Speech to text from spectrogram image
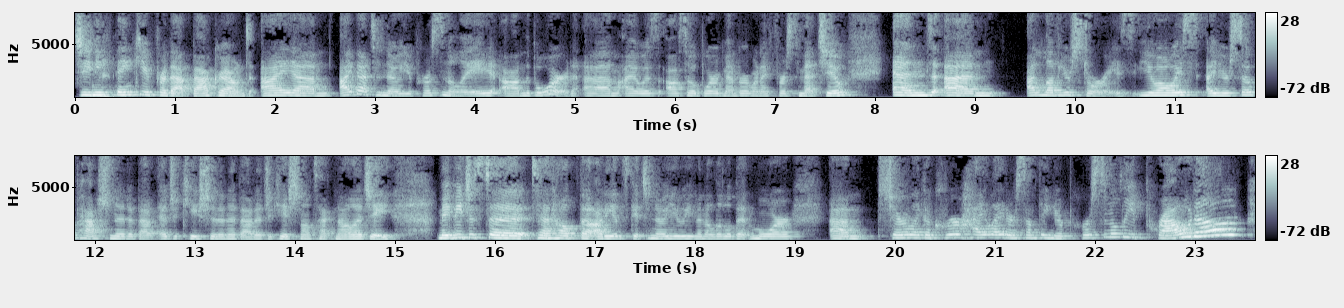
Jeannie, thank you for that background. I um I got to know you personally on the board. Um, I was also a board member when I first met you, and um, I love your stories. You always, uh, you're so passionate about education and about educational technology. Maybe just to, to help the audience get to know you even a little bit more, um, share like a career highlight or something you're personally proud of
